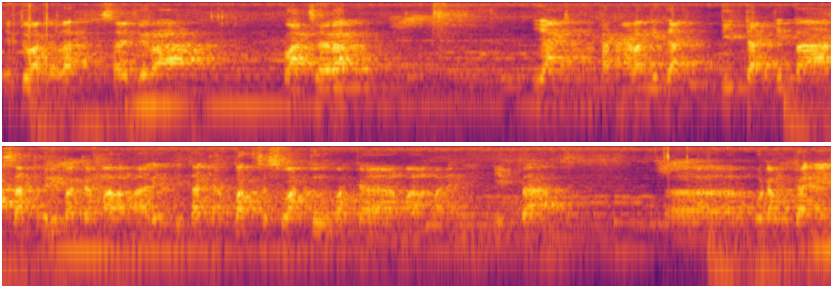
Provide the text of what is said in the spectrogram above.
itu adalah saya kira pelajaran yang kadang-kadang tidak tidak kita sadari pada malam hari kita dapat sesuatu pada malam hari ini. Kita eh, mudah-mudahan ini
